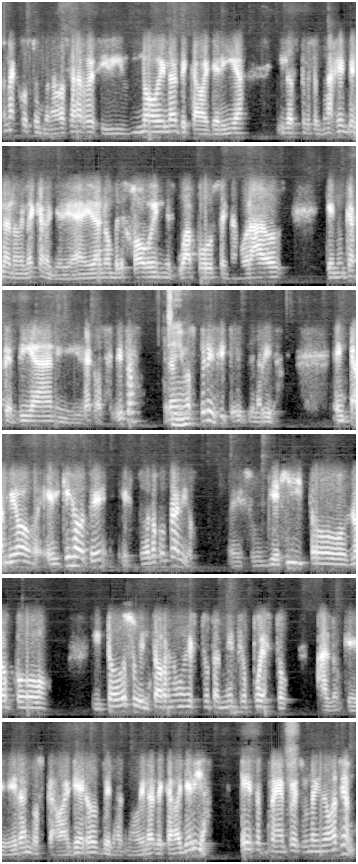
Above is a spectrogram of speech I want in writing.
Están acostumbrados a recibir novelas de caballería y los personajes de la novela de caballería eran hombres jóvenes, guapos, enamorados, que nunca perdían y esa cosa, ¿listo? Eran los príncipes de la vida. En cambio, el Quijote es todo lo contrario. Es un viejito, loco, y todo su entorno es totalmente opuesto a lo que eran los caballeros de las novelas de caballería. Eso, por ejemplo, es una innovación.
